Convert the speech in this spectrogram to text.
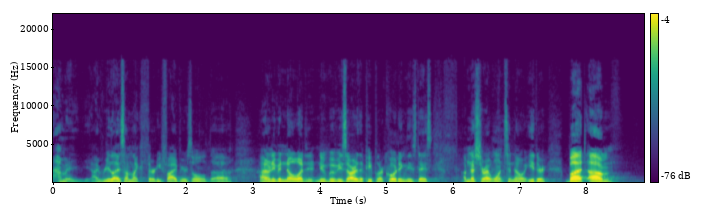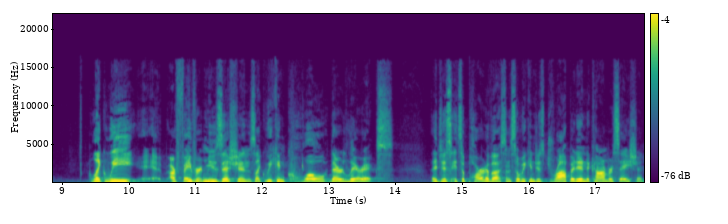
how many? I realize I'm like 35 years old. Uh, I don't even know what new movies are that people are quoting these days. I'm not sure I want to know either. But um, like we, our favorite musicians, like we can quote their lyrics. They just, it's a part of us, and so we can just drop it into conversation.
